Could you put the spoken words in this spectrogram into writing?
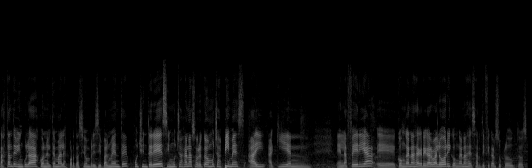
bastante vinculadas con el tema de la exportación principalmente. Mucho interés y muchas ganas, sobre todo muchas pymes hay aquí en, la feria, con ganas de agregar valor y con ganas de certificar sus productos.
